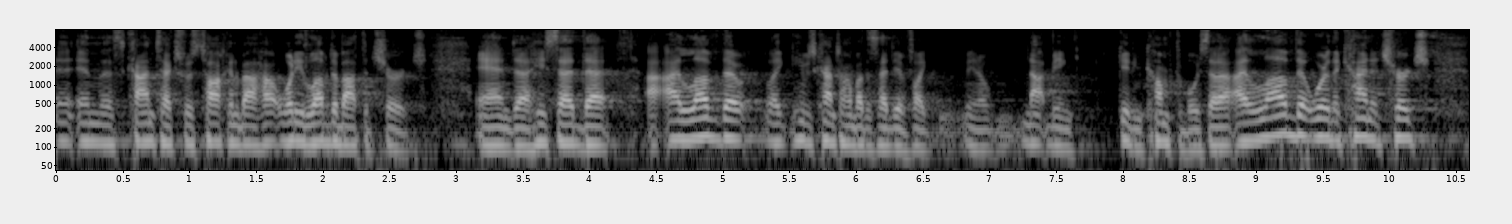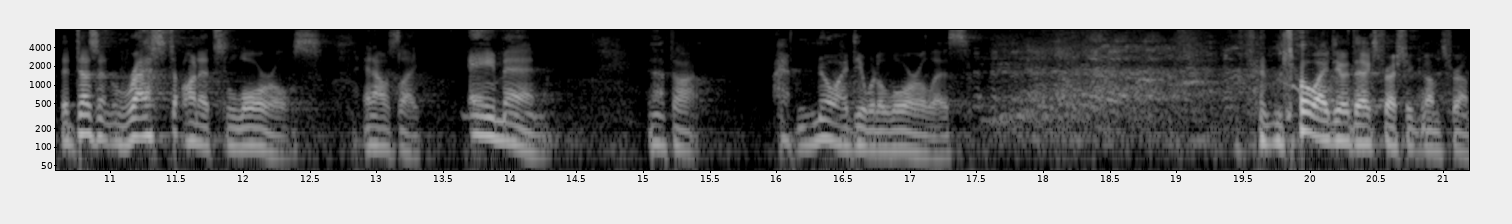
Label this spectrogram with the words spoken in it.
in, in, this context, was talking about how, what he loved about the church. And uh, he said that, I, I love that, like, he was kind of talking about this idea of, like, you know, not being, getting comfortable. He said, I love that we're the kind of church that doesn't rest on its laurels. And I was like, Amen. And I thought, I have no idea what a laurel is. no idea what that expression comes from.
